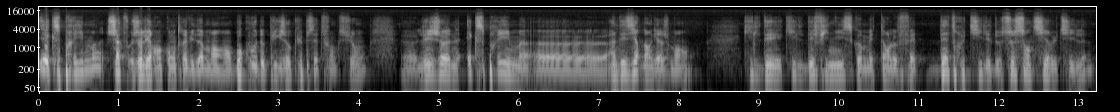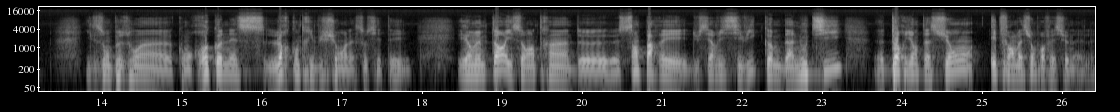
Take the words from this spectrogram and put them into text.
expriment, chaque fois, je les rencontre évidemment beaucoup depuis que j'occupe cette fonction, les jeunes expriment un désir d'engagement qu'ils, qu'ils définissent comme étant le fait d'être utile et de se sentir utile. Ils ont besoin euh, qu'on reconnaisse leur contribution à la société. Et en même temps, ils sont en train de s'emparer du service civique comme d'un outil euh, d'orientation et de formation professionnelle.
